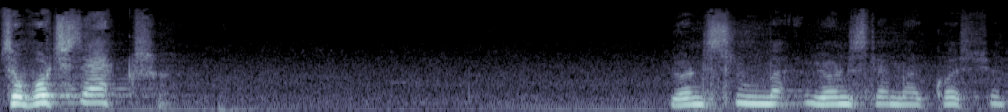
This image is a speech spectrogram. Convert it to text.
So what's the action? You understand my, you understand my question?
